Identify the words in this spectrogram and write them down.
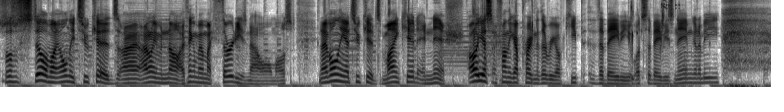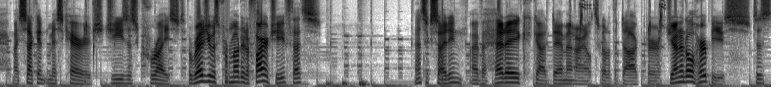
So still, my only two kids, I, I don't even know. I think I'm in my 30s now almost. And I've only had two kids, my kid and Nish. Oh yes, I finally got pregnant. There we go. Keep the baby. What's the baby's name gonna be? my second miscarriage. Jesus Christ. But Reggie was promoted to fire chief. That's... That's exciting. I have a headache. God damn it. All right, let's go to the doctor. Genital herpes. Does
